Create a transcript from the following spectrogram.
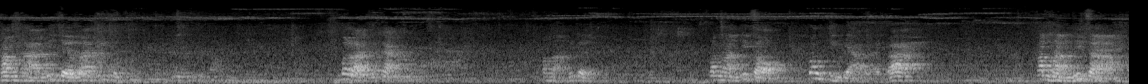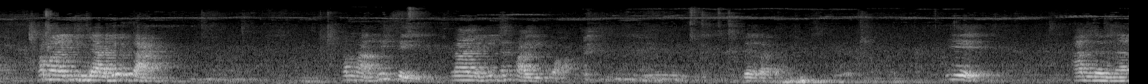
คำถามที่เจอมากที่สุด เมื่อไหร่จะกลับคำถามที่เจอ คำถามที่สองต้องกินยาอะไรบ้างคำถามที่สามทำไมกินยาเยอะจังคำถามที่สี่นานอย่างนี้ฉันไปดีกว่าเจอประจำที่อันหนึ่งนะ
